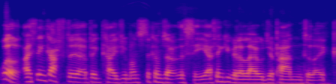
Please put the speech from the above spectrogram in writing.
Well, I think after a big kaiju monster comes out of the sea, I think you could allow Japan to like.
